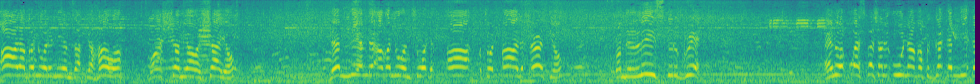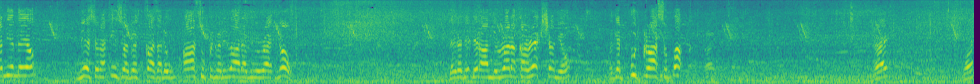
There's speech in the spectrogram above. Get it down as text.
all are gonna know the names of Yahweh, Hashem Yahweh Shayo. Them names they are gonna know throughout, the, all, throughout all the earth, yo. From the least to the great. I know especially who not gonna forget them the name there. Nation of Israel because of the all supreme where the Lord have you right now. They, they, they on the rod of correction, yo. I get put cross your back. Right? What?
